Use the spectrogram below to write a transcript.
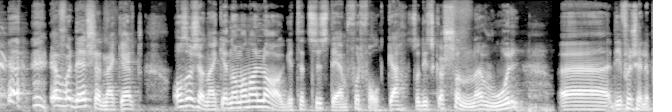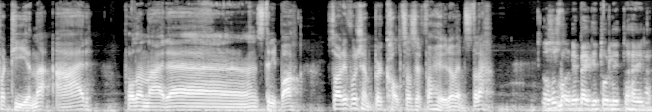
ja, for det skjønner jeg ikke helt. Og så skjønner jeg ikke, når man har laget et system for folket, så de skal skjønne hvor uh, de forskjellige partiene er på denne her, uh, stripa, så har de f.eks. kalt seg selv for høyre og venstre. Og så står de begge to litt til høyre.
